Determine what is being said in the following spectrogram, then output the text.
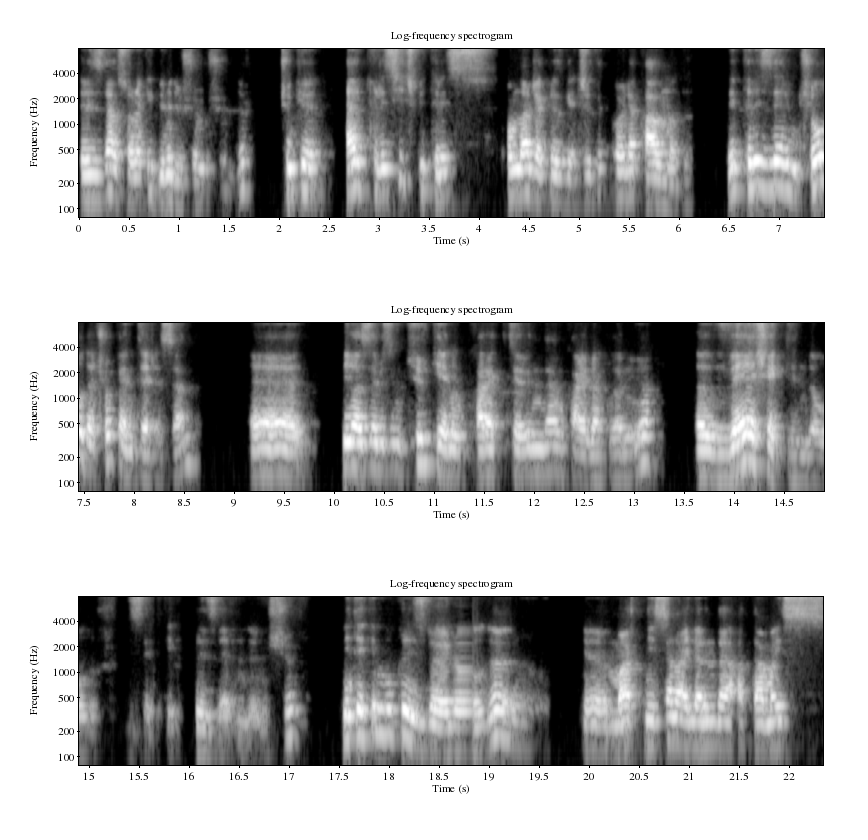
krizden sonraki günü düşünmüşümdür. Çünkü her kriz, hiçbir kriz, onlarca kriz geçirdik, öyle kalmadı. Ve krizlerin çoğu da çok enteresan. Ee, biraz da bizim Türkiye'nin karakterinden kaynaklanıyor. Ee, v şeklinde olur bizdeki krizlerin dönüşü. Nitekim bu kriz de öyle oldu. Ee, Mart, Nisan aylarında hatta Mayıs,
